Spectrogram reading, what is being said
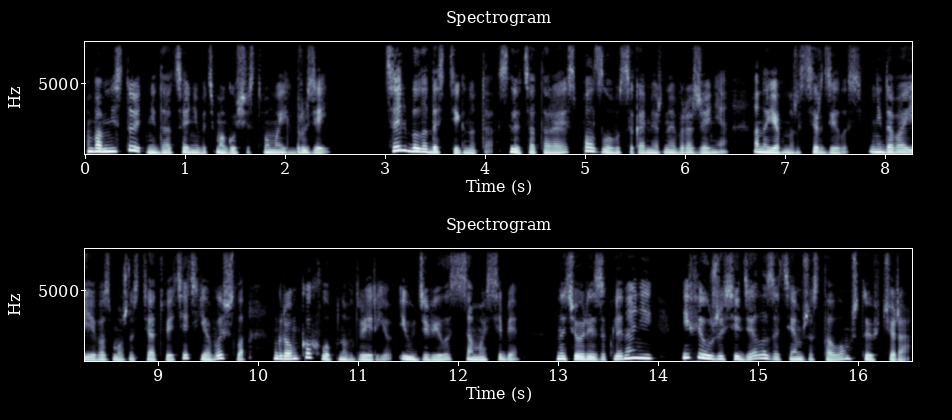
«Вам не стоит недооценивать могущество моих друзей. Цель была достигнута. С лица Тарая сползло высокомерное выражение. Она явно рассердилась. Не давая ей возможности ответить, я вышла, громко хлопнув дверью, и удивилась сама себе. На теории заклинаний Ифи уже сидела за тем же столом, что и вчера.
